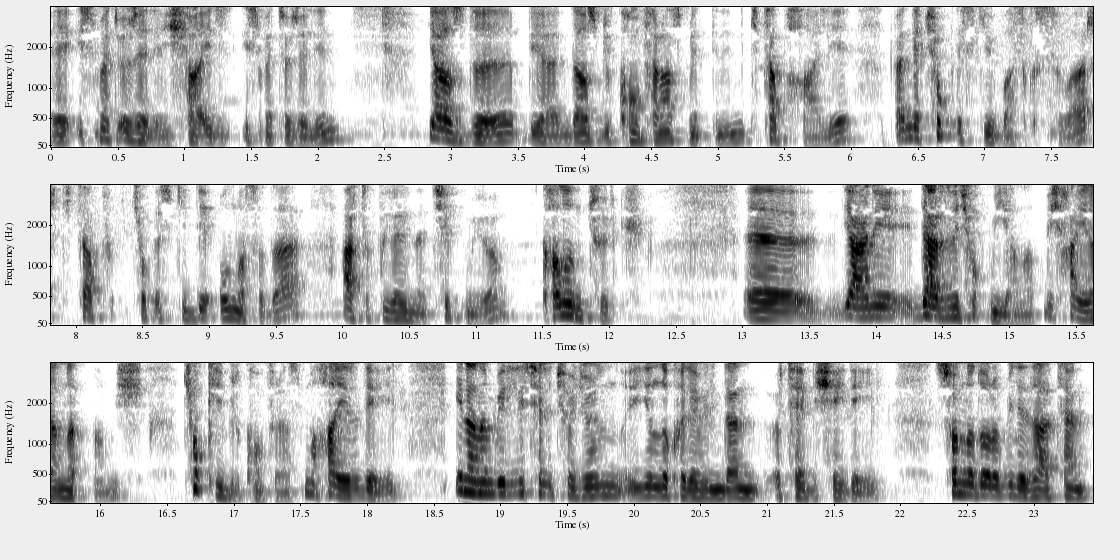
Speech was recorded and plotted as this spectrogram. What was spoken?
e, İsmet Özel'in, şair İsmet Özel'in yazdığı yani daha bir konferans metninin kitap hali. Bende çok eski bir baskısı var. Kitap çok eski de olmasa da artık bu yayından çıkmıyor. Kalın Türk. Ee, yani derdini çok mu iyi anlatmış? Hayır anlatmamış. Çok iyi bir konferans mı? Hayır değil. İnanın bir liseli çocuğun yıllık ödevinden öte bir şey değil. Sonuna doğru bir de zaten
